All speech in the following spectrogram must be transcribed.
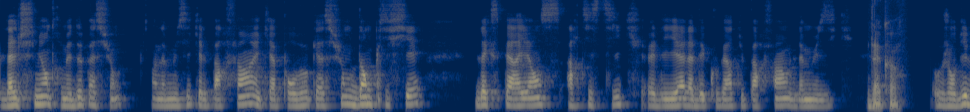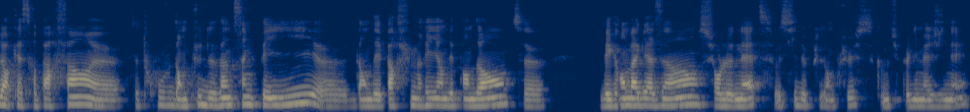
l'alchimie entre mes deux passions, la musique et le parfum, et qui a pour vocation d'amplifier l'expérience artistique liée à la découverte du parfum ou de la musique. D'accord. Aujourd'hui, l'orchestre parfum euh, se trouve dans plus de 25 pays, euh, dans des parfumeries indépendantes, des grands magasins, sur le net aussi de plus en plus, comme tu peux l'imaginer.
